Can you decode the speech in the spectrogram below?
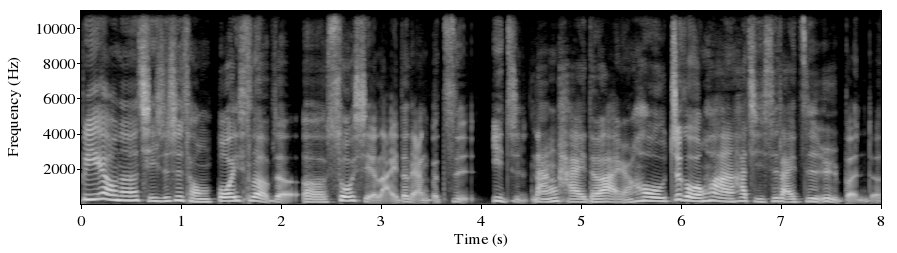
？BL 呢，其实是从 Boys Love 的呃缩写来的两个字，意指男孩的爱。然后这个文化呢，它其实来自日本的。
